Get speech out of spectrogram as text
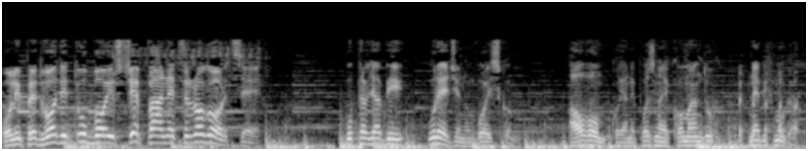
Oli predvodit uboj Šćepane Crnogorce. Upravlja bi uređenom vojskom, a ovom koja ne poznaje komandu ne bih mogao.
